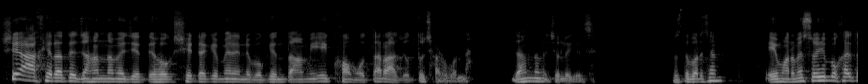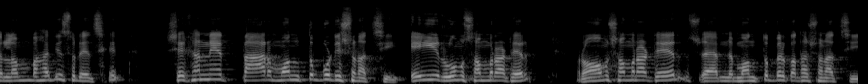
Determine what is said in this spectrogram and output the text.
সে আখেরাতে জাহান নামে যেতে হোক, সেটাকে মেনে নেব। কিন্তু আমি এই ক্ষমতা রাজত্ব ছাড়বো না। জাহান নামে চলে গেছে। বুঝতে পারছেন? এই মর্মে সহি বোখারিতে লম্বা হাদিস রয়েছে। সেখানে তার মন্তব্যটি শোনাচ্ছি। এই রোম সম্রাটের রোম সম্রাটের মন্তব্যের কথা শোনাচ্ছি।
